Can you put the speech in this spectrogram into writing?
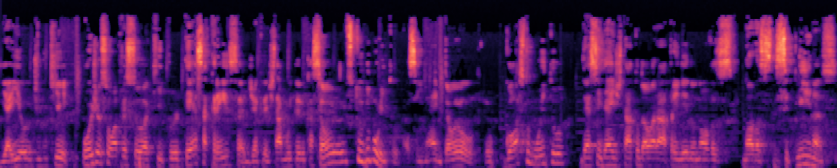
e aí eu digo que hoje eu sou uma pessoa que, por ter essa crença de acreditar muito na educação, eu estudo muito, assim, né? Então, eu, eu gosto muito dessa ideia de estar toda hora aprendendo novas, novas disciplinas,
